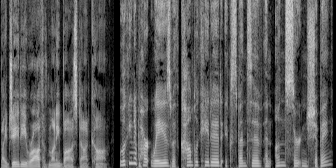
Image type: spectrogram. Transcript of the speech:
by JD Roth of MoneyBoss.com. Looking to part ways with complicated, expensive, and uncertain shipping?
